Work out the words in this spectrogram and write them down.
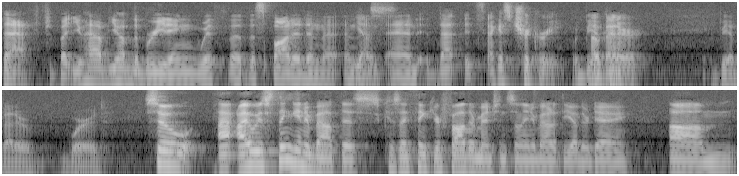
theft, but you have you have the breeding with the, the spotted and the and, Yes. and, and that it's I guess trickery would be Okay. a better would be a better word. So I, I was thinking about this because I think your father mentioned something about it the other day. Um,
